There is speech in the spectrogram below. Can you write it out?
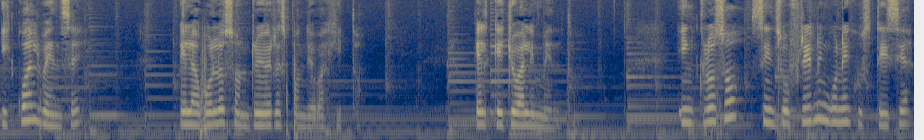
¿Y cuál vence? El abuelo sonrió y respondió bajito, el que yo alimento. Incluso sin sufrir ninguna injusticia,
